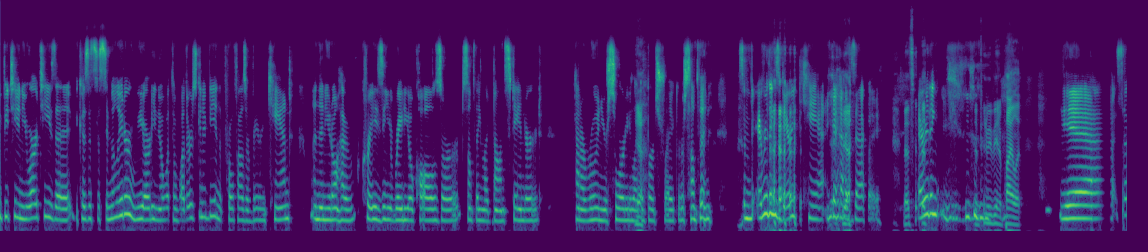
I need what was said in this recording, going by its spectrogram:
UPT and URT is that because it's a simulator, we already know what the weather is going to be, and the profiles are very canned. And then you don't have crazy radio calls or something like non-standard kind of ruin your sortie like Yeah. a bird strike or something. So everything's very canned. Yeah, Yeah. exactly. That's the Everything. epitome of being a pilot. Yeah. So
